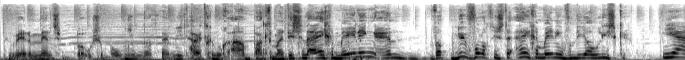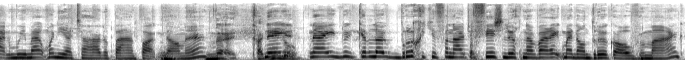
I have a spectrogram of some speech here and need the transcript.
Toen werden mensen boos op ons omdat we hem niet hard genoeg aanpakten. Maar het is zijn eigen mening. En wat nu volgt is de eigen mening van Jan Lieske. Ja, dan moet je mij ook maar niet te hard op aanpakken dan, hè? Nee, ga ik nee, niet doen. Nee, ik, heb een leuk bruggetje vanuit de vislucht... naar waar ik mij dan druk over maak.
